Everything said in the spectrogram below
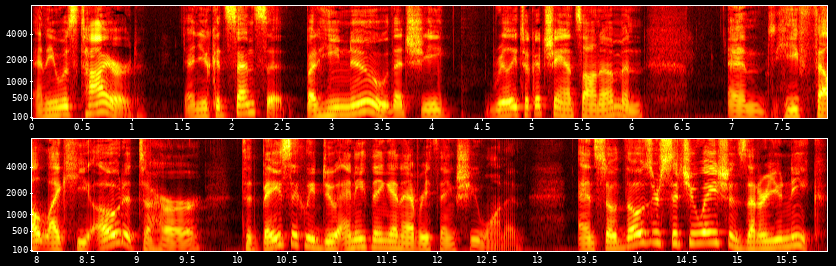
And he was tired, and you could sense it. But he knew that she really took a chance on him, and, and he felt like he owed it to her to basically do anything and everything she wanted. And so those are situations that are unique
